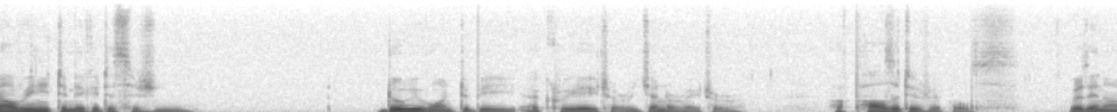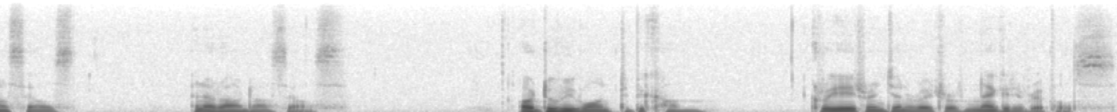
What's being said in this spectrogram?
Now we need to make a decision. Do we want to be a creator, a generator of positive ripples within ourselves and around ourselves? Or do we want to become creator and generator of negative ripples?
